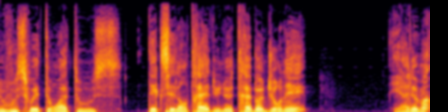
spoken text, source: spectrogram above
Nous vous souhaitons à tous d'excellents trades, une très bonne journée et à demain.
